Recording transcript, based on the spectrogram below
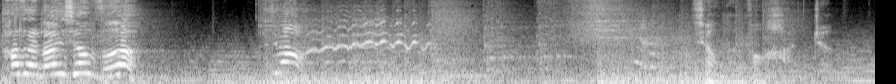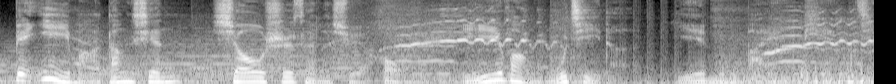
他在南乡子。叫！向南方喊着，便一马当先，消失在了雪后一望无际的银白天际。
